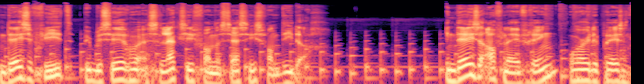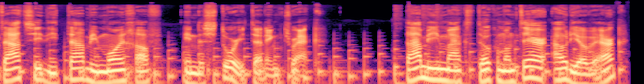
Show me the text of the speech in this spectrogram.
In deze feed publiceren we een selectie van de sessies van die dag. In deze aflevering hoor je de presentatie die Tabi mooi gaf in de storytelling track. Tabi maakt documentair audiowerk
